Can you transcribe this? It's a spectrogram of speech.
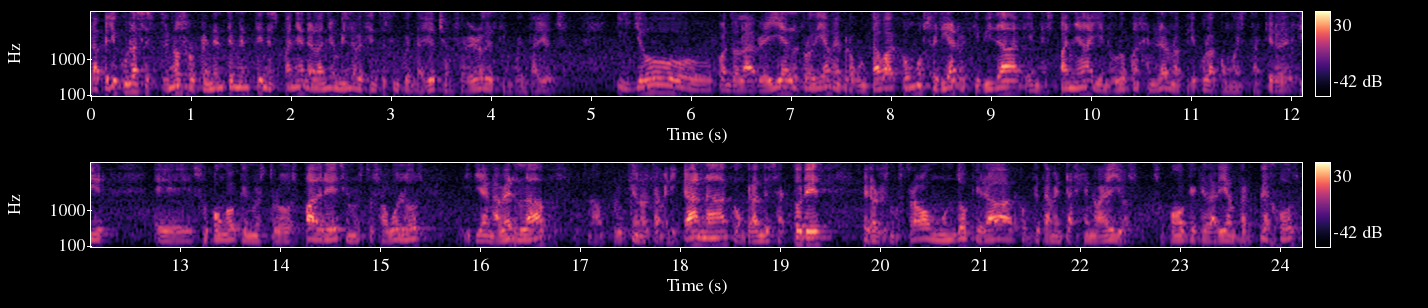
La película se estrenó sorprendentemente en España en el año 1958, en febrero del 58. Y yo, cuando la veía el otro día, me preguntaba cómo sería recibida en España y en Europa en general una película como esta. Quiero decir, eh, supongo que nuestros padres y nuestros abuelos irían a verla, pues una producción norteamericana, con grandes actores, pero les mostraba un mundo que era completamente ajeno a ellos. Supongo que quedarían perplejos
